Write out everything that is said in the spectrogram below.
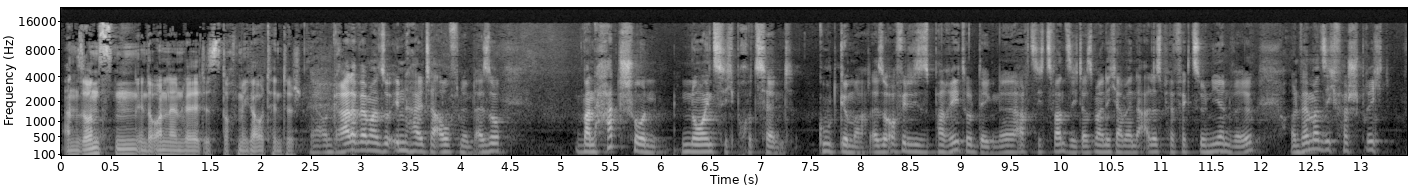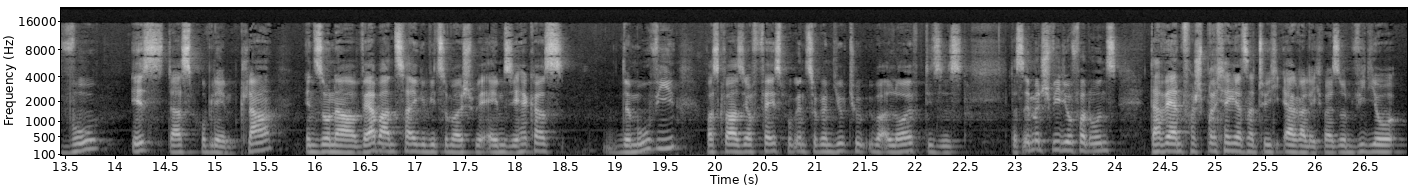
ansonsten in der Online-Welt ist es doch mega authentisch. Ja, und gerade wenn man so Inhalte aufnimmt, also man hat schon 90% gut gemacht. Also auch wieder dieses Pareto-Ding, ne? 80-20, dass man nicht am Ende alles perfektionieren will. Und wenn man sich verspricht, wo ist das Problem? Klar, in so einer Werbeanzeige wie zum Beispiel AMC Hackers The Movie, was quasi auf Facebook, Instagram, YouTube überall läuft, dieses das Image-Video von uns, da wären Versprecher jetzt natürlich ärgerlich, weil so ein Video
